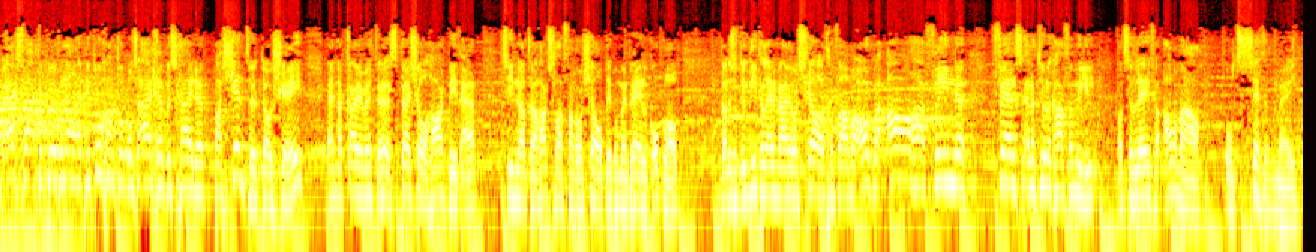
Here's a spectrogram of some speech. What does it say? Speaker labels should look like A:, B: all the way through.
A: Op xfactor.nl heb je toegang tot ons eigen bescheiden patiëntendossier. En dan kan je met de Special Heartbeat app zien dat de hartslag van Rochelle op dit moment redelijk oploopt. Dat is natuurlijk niet alleen bij Rochelle het geval, maar ook bij al haar vrienden, fans en natuurlijk haar familie. Want ze leven allemaal ontzettend mee.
